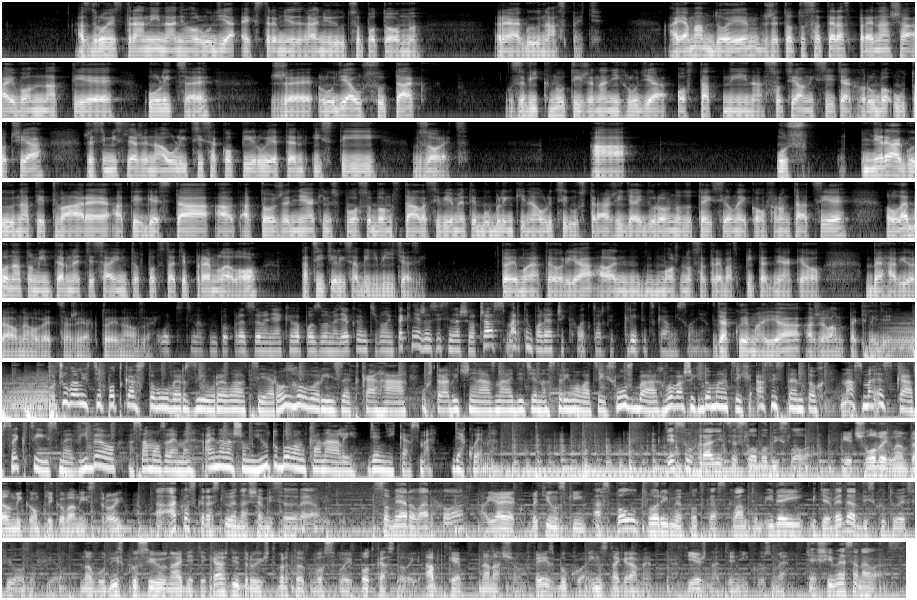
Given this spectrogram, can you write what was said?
a z druhej strany na neho ľudia extrémne zraňujúco potom reagujú naspäť. A ja mám dojem, že toto sa teraz prenáša aj von na tie ulice, že ľudia už sú tak zvyknutí, že na nich ľudia ostatní na sociálnych sieťach hrubo útočia, že si myslia, že na ulici sa kopíruje ten istý vzorec a už nereagujú na tie tváre a tie gestá a, a to, že nejakým spôsobom stále si vieme tie bublinky na ulici ustrážiť a idú rovno do tej silnej konfrontácie, lebo na tom internete sa im to v podstate premlelo a cítili sa byť výťazi. To je moja teória, ale možno sa treba spýtať nejakého behaviorálneho vedca, že jak to je naozaj. Určite na tom popracujeme, nejakého pozveme. Ďakujem ti veľmi pekne, že si si našiel čas. Martin Poliačik, lektor kritického myslenia. Ďakujem aj ja a želám pekný deň. Počúvali ste podcastovú verziu relácie Rozhovory ZKH. Už tradične nás nájdete na streamovacích službách, vo vašich domácich asistentoch, na Sme.sk, v sekcii Sme video a samozrejme aj na našom YouTube kanáli Denníka Sme. Ďakujeme. Kde sú hranice slobody slova? Je človek len veľmi komplikovaný stroj? A ako skresľuje naša myseľ realitu? Som Jaro Varchola a ja Jakub Betinský a spolu tvoríme podcast Quantum Idei, kde veda diskutuje s filozofiou. Novú diskusiu nájdete každý druhý štvrtok vo svojej podcastovej apke, na našom Facebooku a Instagrame a tiež na denníku ZME. Tešíme sa na vás.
